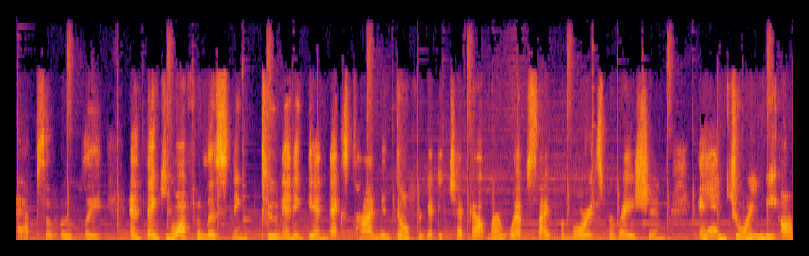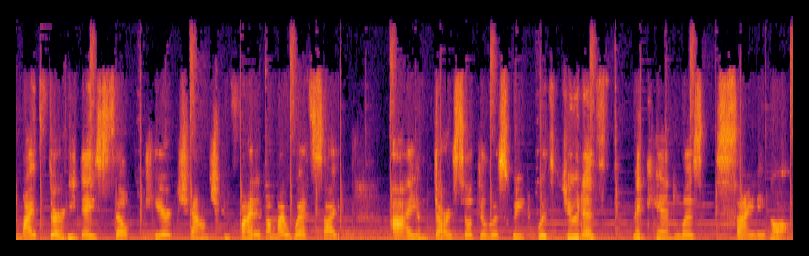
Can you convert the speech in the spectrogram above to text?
Absolutely. And thank you all for listening. Tune in again next time. And don't forget to check out my website for more inspiration and join me on my 30 day self care challenge. You can find it on my website. I am Darcel Dillard Sweet with Judith McCandless signing off.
